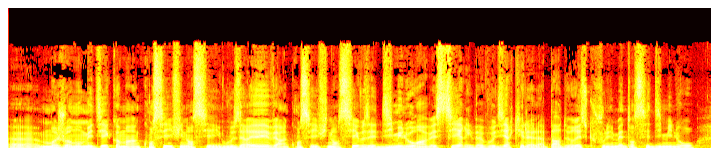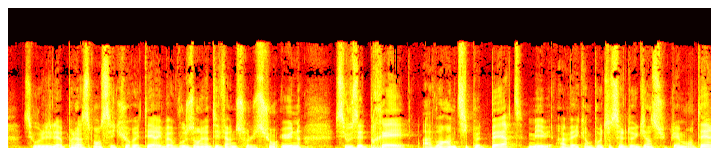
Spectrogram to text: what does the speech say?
Euh, moi, je vois mon métier comme un conseiller financier. Vous arrivez vers un conseiller financier, vous avez 10 000 euros à investir, il va vous dire quelle est la part de risque que vous voulez mettre dans ces 10 000 euros. Si vous voulez la placement sécuritaire, il va vous orienter vers une solution 1. Si vous êtes prêt à avoir un petit peu de perte, mais avec un potentiel de gain supplémentaire,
